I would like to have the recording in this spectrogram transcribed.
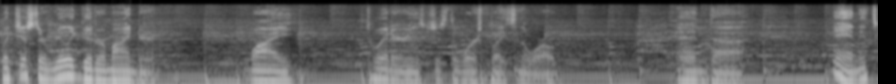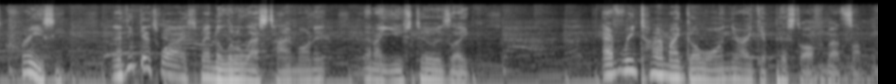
But just a really good reminder why Twitter is just the worst place in the world. And uh, man, it's crazy. And I think that's why I spend a little less time on it than I used to. Is like every time I go on there, I get pissed off about something.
